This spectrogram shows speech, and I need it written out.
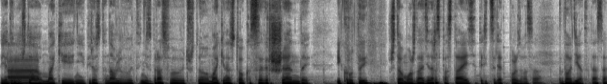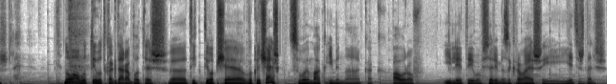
Я а... думаю, что маки не переустанавливают, не сбрасывают, что маки настолько совершенны и круты, что можно один раз поставить и 30 лет пользоваться. Владет, да, Саша? Ну, а вот ты вот когда работаешь, э, ты, ты вообще выключаешь свой Mac именно как Power Off? Или ты его все время закрываешь и едешь дальше?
